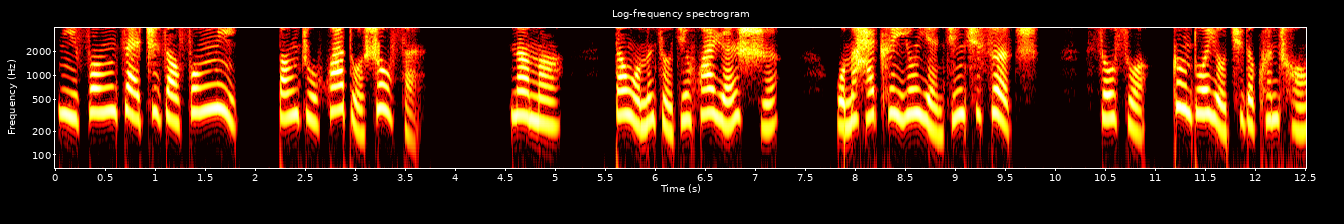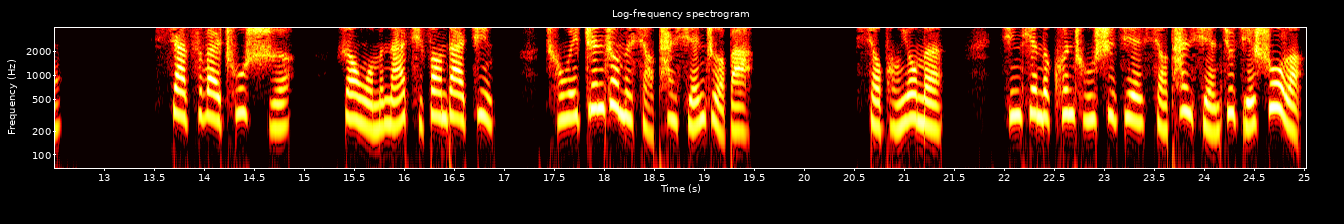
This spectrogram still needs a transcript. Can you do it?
蜜蜂在制造蜂蜜，帮助花朵授粉。那么，当我们走进花园时，我们还可以用眼睛去 search，搜索更多有趣的昆虫。下次外出时，让我们拿起放大镜，成为真正的小探险者吧，小朋友们。今天的昆虫世界小探险就结束了，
